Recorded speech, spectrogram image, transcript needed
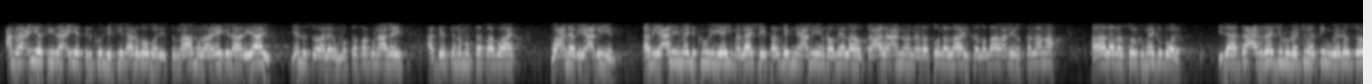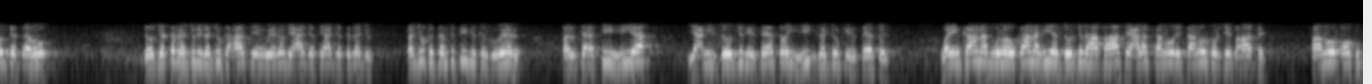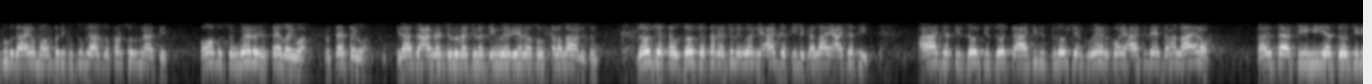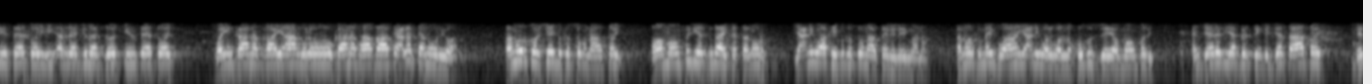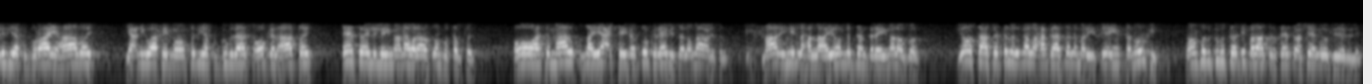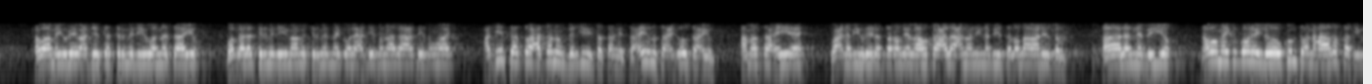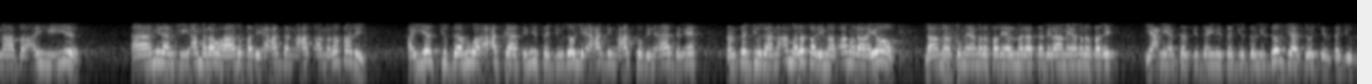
can raciyati raciyati lkuli kil argo wal ismaamulaaye ilaaliyaay yala su'aalay mutafaqun caleyh xadiiskana mutafaq waay وan abi caliyin abi cali mayli ka weriyey magaashay dalg bni caliyin radi allahu taala canhu ana rasuul lahi sala lahu alayhi wasalama qaala rasuulka may ka goole ida daca rajul rajul hadin weero zawjataho zawjata rajuli rajulka xaasiyan weero lixaajati xaajati rajul. Rajulka danta tidisan ka weero faltati hiya yani zawjadii seetoy hi rajulkin seetoy. Wain kaanat walaw kaanat hiya zawjada ha bahaate cala tanuuri tanuur korshay bahaate tanuur oo kagubdahayo moonfadi kagubdahaas ba kor surnaate oo busunwer inseedoy wa inseetoy wa. Ida daca rajul rajula din weriye rasuulka sala allahu alay salam zawjata zawjata rajulin wer lixaajati ligalaahi xaajati xaajati zawji zawjka xaajadis gudowshen kuwer koy xaajadee dama laha ero. Faltati hiya zawjadii seetoy hi arajula zawjkin seetoy wain kanat haay ahan walo kanat habahate cala tanuuri wa. Tanuur korshay ba kasugnaatoy oo moonfidiya dubahaysa tanuur. Yani waa kay ba kasugnaatoy lilay mana tanuurka may buahan yani walwala kubuseeyo moonfadi hanjeeradiya birtinka jarta haatoy deridiya kuburahay haadoy yani waa kay moonfadiya kugubdaas oo kale haatoy seetoy lilay mana walaason kutabtoy oo hada maal layacshay rasuulka reebi sala allahu alay salam maal ini lahalaayo la dandareey mal ogol. Yo saasatalalgaba xaggaasa la marisiya tanuurki moonfada gubut hadi fadaasan seeto ashen ogidel rawaama yuri xadiiska tirmidi wanasaa-y waqala tirmidi imam tirmidi may gole xadiiun hada xadiiun waay xadiiskaas oo xasanun darjadiisa san saxiixun saxiixun. Ama saxiix eh waan abi hurayrata radi allahu taala canhu an nabiy sala allahu alayh wasalam qaala nabiyo nawa may ka golay lo kuntu an haada fadi maabahiy amiranki amraw haada fadi axadan axad amra fadi an yasjuda huwa axadkaas ini sajuudo liaxadin axadko bini aadan eh an sajuda ana amara fadi maab amraayo la amartu may amra fadi almarata bilaa may amra fadi yani an tasjuda ini sajudo lizawjiha zawjin sajud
